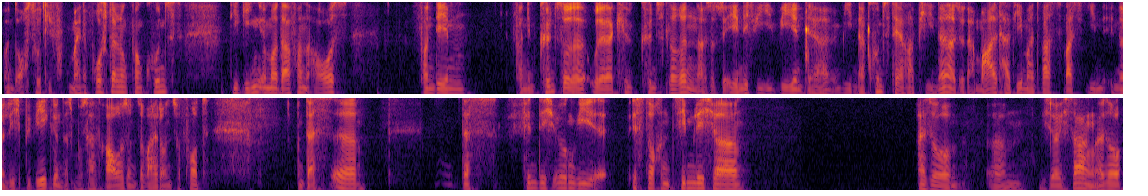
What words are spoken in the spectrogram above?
und auch so die, meine Vorstellung von Kunst, die ging immer davon aus, von dem, von dem Künstler oder, der Künstlerin, also so ähnlich wie, wie, in, der, wie in der Kunsttherapie. Ne? Also da malt halt jemand was, was ihn innerlich bewegt und das muss halt raus und so weiter und so fort. Und das, äh, das finde ich irgendwie, ist doch ein ziemlicher, also, ähm, wie soll ich sagen, also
